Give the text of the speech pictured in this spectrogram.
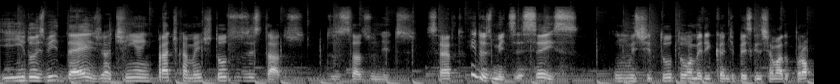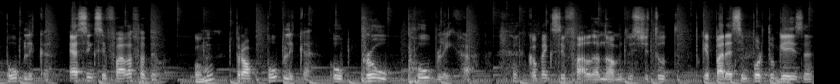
e em 2010 já tinha em praticamente todos os estados dos Estados Unidos, certo? Em 2016, um instituto americano de pesquisa chamado ProPublica. É assim que se fala, Fabio? Como? ProPublica ou ProPublica. Como é que se fala o nome do instituto? Porque parece em português, né?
